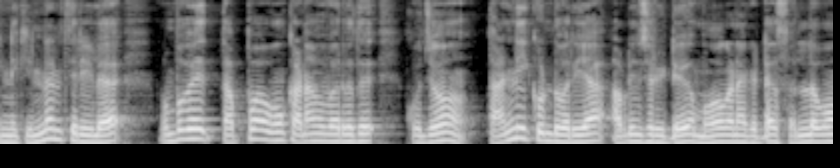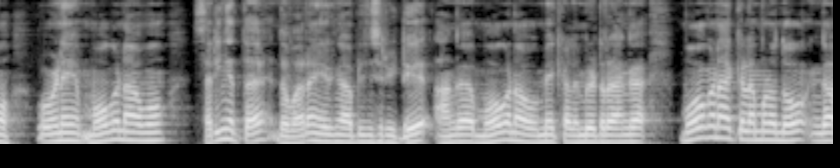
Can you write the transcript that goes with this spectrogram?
இன்னைக்கு என்னன்னு தெரியல. ரொம்பவே தப்பாகவும் கனவு வருது. கொஞ்சம் தண்ணி கொண்டு வரியா அப்படின்னு சொல்லிட்டு மோகனா கிட்ட சொல்லவும். உடனே மோகனாவும் சரிங்கத்த இந்த வரேன் இருங்க அப்படின்னு சொல்லிட்டு அங்கே மோகனாவுமே கிளம்பிடுறாங்க. மோகனா கிளம்புனதும் இங்கே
